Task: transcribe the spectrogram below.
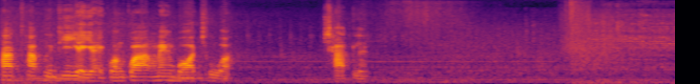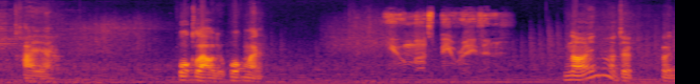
ถ้าถ้าพื้นที่ใหญ่ ๆ กว้าง ๆ แม่งบอสชัวร์ ชัดเลย ใครอะพวกเราหรือพวกมัน You must be Raven. น้อยน่าจะเป็น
